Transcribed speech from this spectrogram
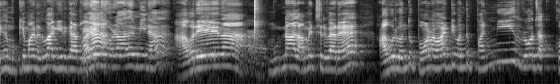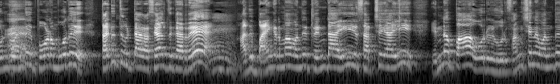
மிக முக்கியமான நிர்வாகி இருக்கார் இல்லையா? வளையல் அவரே தான் முன்னாள் அமைச்சர் வேற அவர் வந்து போன வாட்டி வந்து பன்னீர் ரோஜா கொண்டு வந்து போடும்போது தடுத்து விட்டாரா சேலத்துக்காரரு? அது பயங்கரமா வந்து ட்ரெண்ட் ஆகி சர்ச்சையாகி என்னப்பா ஒரு ஒரு ஃபங்க்ஷனை வந்து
